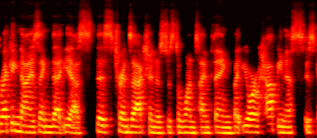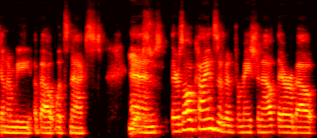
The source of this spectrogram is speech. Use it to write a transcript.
recognizing that, yes, this transaction is just a one time thing, but your happiness is going to be about what's next. Yes. And there's all kinds of information out there about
